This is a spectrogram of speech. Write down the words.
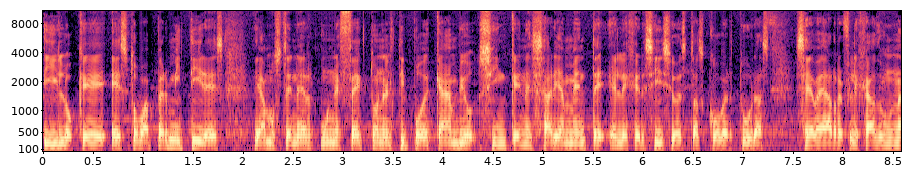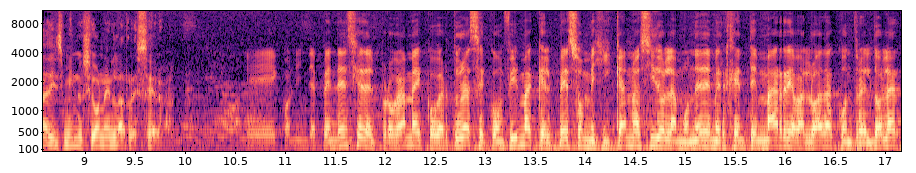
y lo que esto va a permitir es, digamos, tener un efecto en el tipo de cambio sin que necesariamente el ejercicio de estas coberturas se vea reflejado en una disminución en la reserva. Con independencia del programa de cobertura, se confirma que el peso mexicano ha sido la moneda emergente más revaluada contra el dólar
